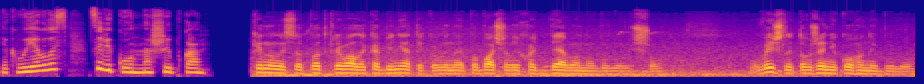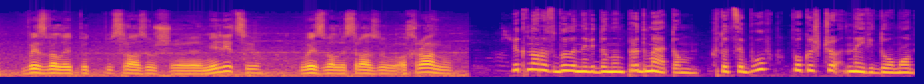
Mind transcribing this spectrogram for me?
Як виявилось, це віконна шибка. Кинулися, пооткривали кабінети, коли не побачили, хоч де воно було і що. Вийшли, то вже нікого не було. Визвали сразу ж е, міліцію, визвали сразу охрану. Вікно розбили невідомим предметом. Хто це був, поки що невідомо.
